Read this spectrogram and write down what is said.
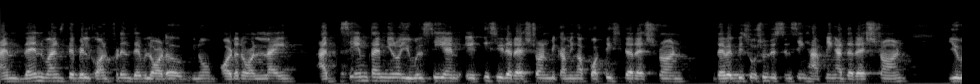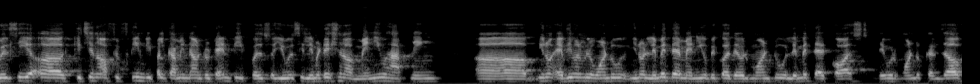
And then once they build confidence, they will order, you know, order online. At the same time, you know, you will see an 80 seater restaurant becoming a 40 seater restaurant. There will be social distancing happening at the restaurant. You will see a kitchen of 15 people coming down to 10 people. So you will see limitation of menu happening. Uh, you know, everyone will want to, you know, limit their menu because they would want to limit their cost. They would want to conserve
